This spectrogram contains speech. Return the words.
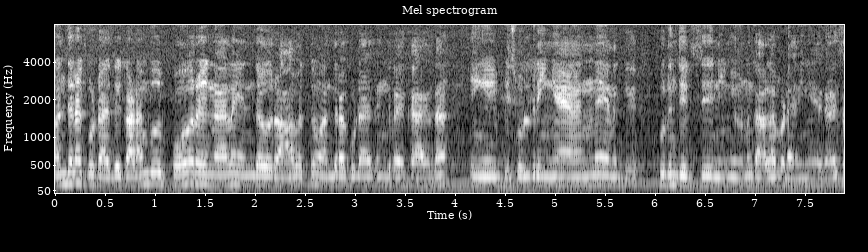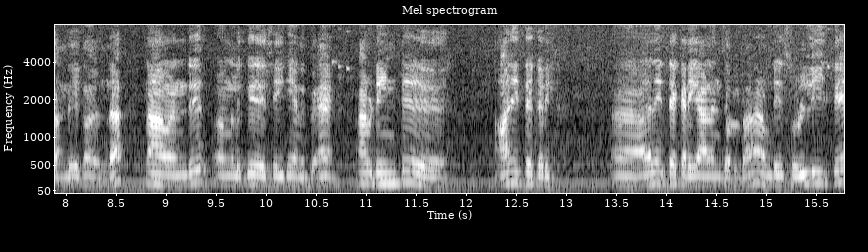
வந்துடக்கூடாது கடம்பூர் போகிறதுனால எந்த ஒரு ஆபத்தும் வந்துடக்கூடாதுங்கிறதுக்காக தான் நீங்கள் இப்படி சொல்கிறீங்கன்னு எனக்கு புரிஞ்சிருச்சு. நீங்கள் ஒன்றும் கவலைப்படாதீங்க. ஏதாவது சந்தேகம் இருந்தால் நான் வந்து உங்களுக்கு செய்தி அனுப்புகிறேன் அப்படின்ட்டு ஆதித்த கரி ஆதித்த கரிகாலன் சொல்கிறான் அப்படி சொல்லிட்டு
